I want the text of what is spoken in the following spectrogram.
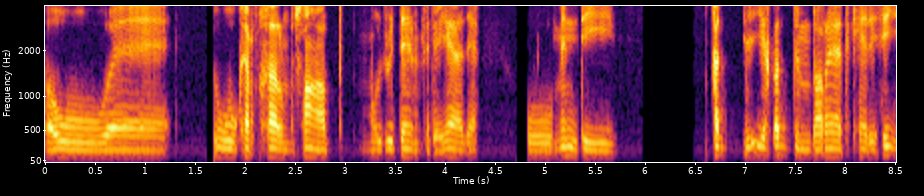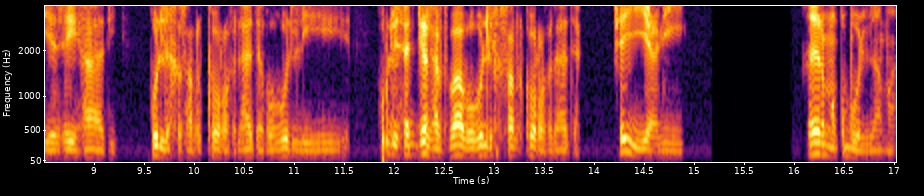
أو آه، وكرفخال مصاب موجود دائما في العيادة ومندي قد يقدم مباريات كارثية زي هذه. هو اللي خسر الكرة في الهدف وهو اللي هو اللي سجلها في بابه وهو اللي خسر الكرة في الهدف. شيء يعني غير مقبول للأمانة.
